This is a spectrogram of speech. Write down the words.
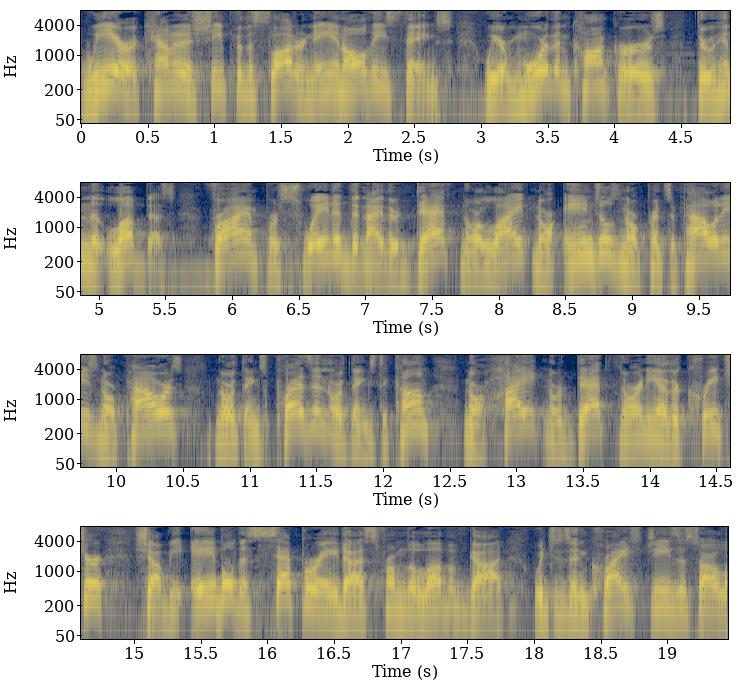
We are accounted as sheep for the slaughter, nay, in all these things, we are more than conquerors through him that loved us. For I am persuaded that neither death, nor life, nor angels, nor principalities, nor powers, nor things present, nor things to come, nor height, nor depth, nor any other creature shall be able to separate us from the love of God, which is in Christ Jesus our Lord.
